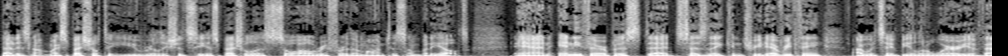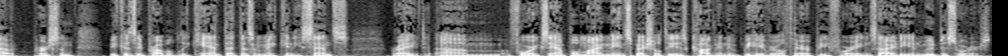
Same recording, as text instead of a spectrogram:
that is not my specialty. You really should see a specialist, so I'll refer them on to somebody else. And any therapist that says they can treat everything, I would say be a little wary of that person because they probably can't. That doesn't make any sense, right? Um, for example, my main specialty is cognitive behavioral therapy for anxiety and mood disorders.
